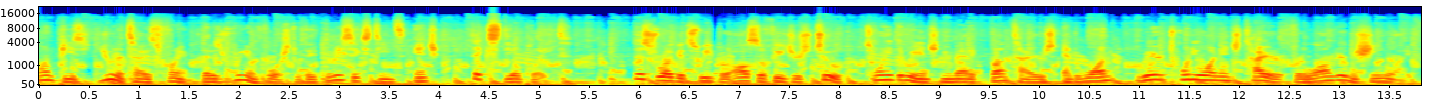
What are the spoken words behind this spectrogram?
one-piece unitized frame that is reinforced with a 3 16 inch thick steel plate. This rugged sweeper also features two 23-inch pneumatic front tires and one rear 21-inch tire for longer machine life.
